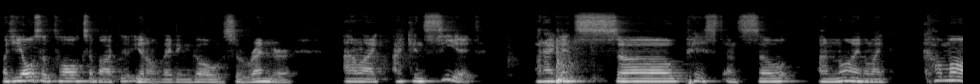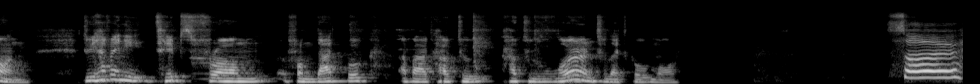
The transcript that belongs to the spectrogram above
But he also talks about you know letting go, surrender. I'm like, I can see it, but I get so pissed and so annoyed. I'm like, come on. Do you have any tips from from that book about how to how to learn to let go more? So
